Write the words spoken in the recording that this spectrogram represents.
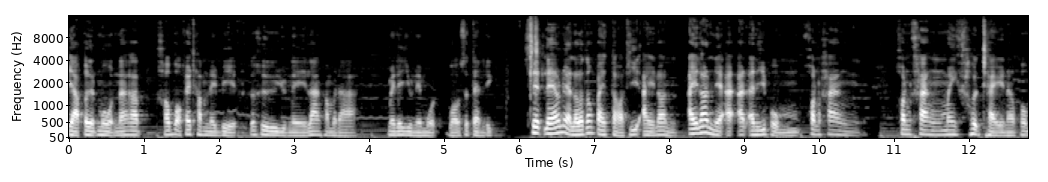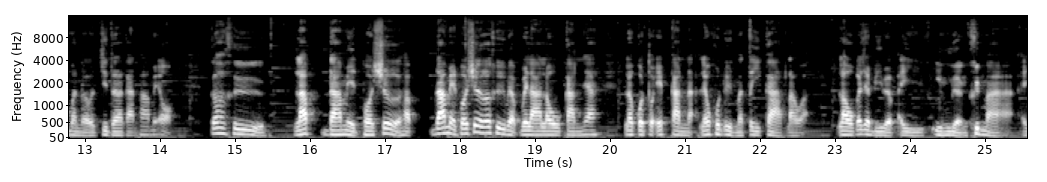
อย่าเปิดโหมดนะครับ เขาบอกให้ทำในเบสก็คืออยู่ในร่างธรรมดา ไม่ได้อยู่ในโหมด Wall Standing เสร็จแล้วเนี่ยเราก็ต้องไปต่อที่ไอรอนไอรอนเนี่ยอันอันนี้ผมค่อนข้างค่อนข้างไม่เข้าใจนะเพราะมันเราจินตนาการภาพไม่ออก ก็คือรับ damage posture ครับ damage posture ก็คือแบบเวลาเรากันเนี่ยเรากดตัว F กันอะแล้วคนอื่นมาตีการ์ดเราอะเราก็จะมีแบบไอ้เหลืองๆขึ้นมาไอ้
